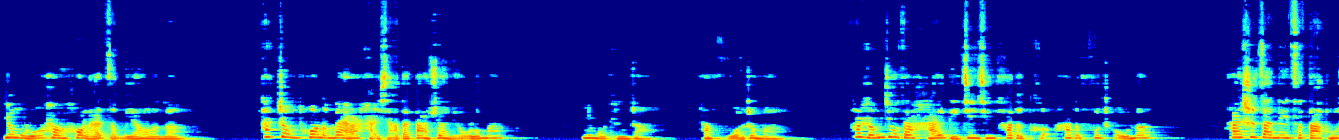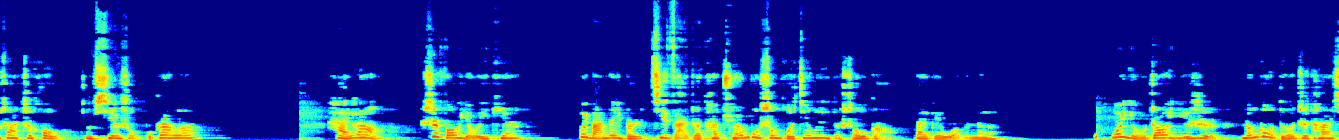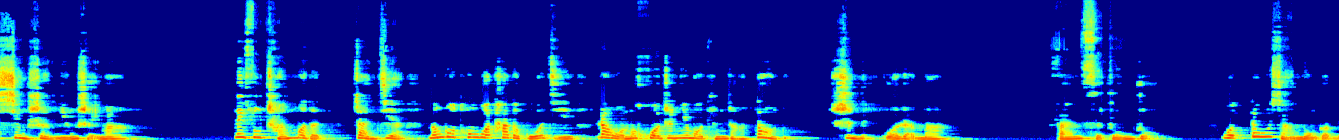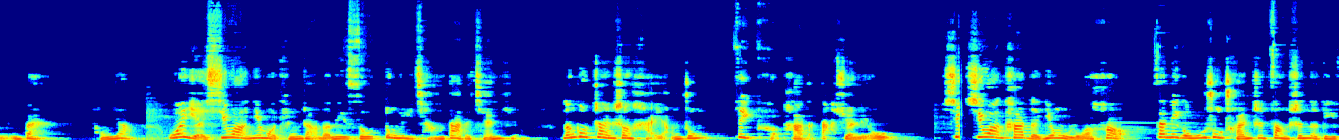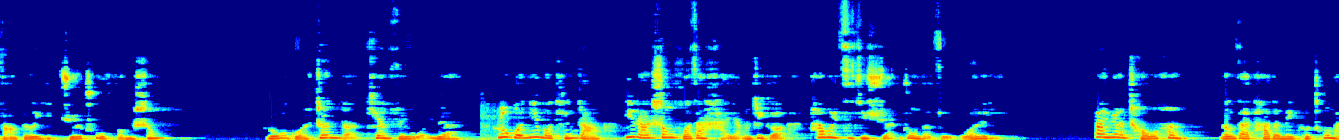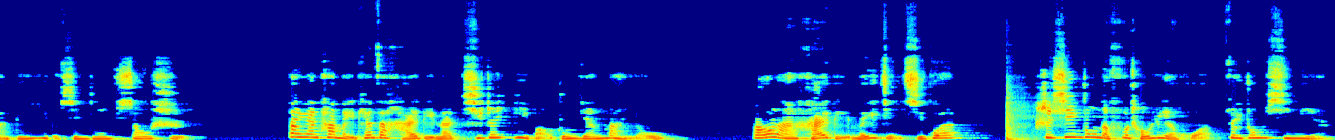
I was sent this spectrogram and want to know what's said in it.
鹦鹉螺号后来怎么样了呢？它挣脱了迈尔海峡的大旋流了吗？尼莫艇长还活着吗？他仍旧在海底进行他的可怕的复仇呢？还是在那次大屠杀之后就歇手不干了？海浪是否有一天会把那本记载着他全部生活经历的手稿带给我们呢？我有朝一日能够得知他姓甚名谁吗？那艘沉没的战舰能够通过他的国籍，让我们获知尼莫艇长到底是哪国人吗？凡此种种，我都想弄个明白。同样，我也希望尼莫艇长的那艘动力强大的潜艇能够战胜海洋中最可怕的大旋流。希希望他的鹦鹉螺号在那个无数船只葬身的地方得以绝处逢生。如果真的天随我愿。如果尼莫艇长依然生活在海洋这个他为自己选中的祖国里，但愿仇恨能在他的那颗充满敌意的心中消逝。但愿他每天在海底那奇珍异宝中间漫游，饱览海底美景奇观，使心中的复仇烈火最终熄灭。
